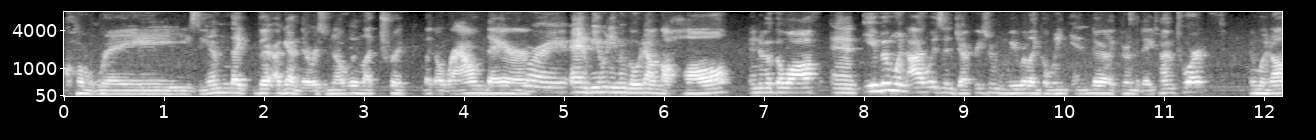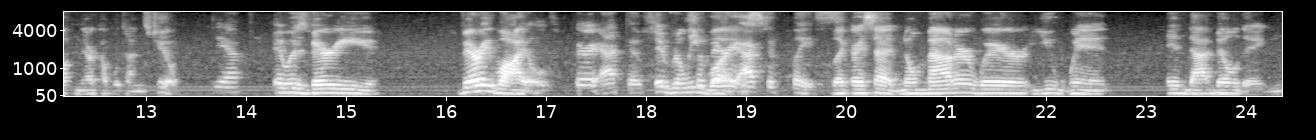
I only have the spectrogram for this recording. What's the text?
crazy, and like there again, there was no electric like around there, Right. and we would even go down the hall and it would go off. And even when I was in Jeffrey's room, we were like going in there like during the daytime tour, and went off in there a couple times too. Yeah. It was very, very wild. Very active. It really it's a was. very active place. Like I said, no matter where you went in that building,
